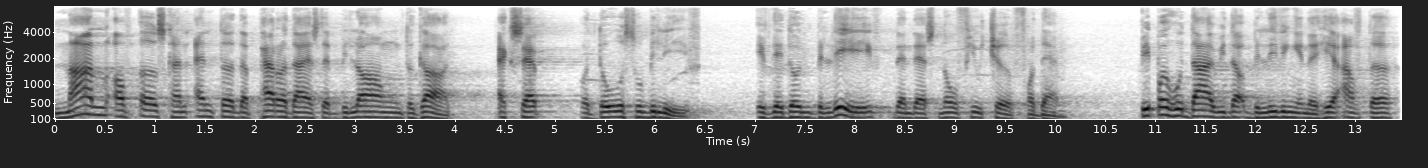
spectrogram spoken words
None of us can enter the paradise that belong to God except for those who believe. If they don't believe, then there's no future for them. People who die without believing in the hereafter,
